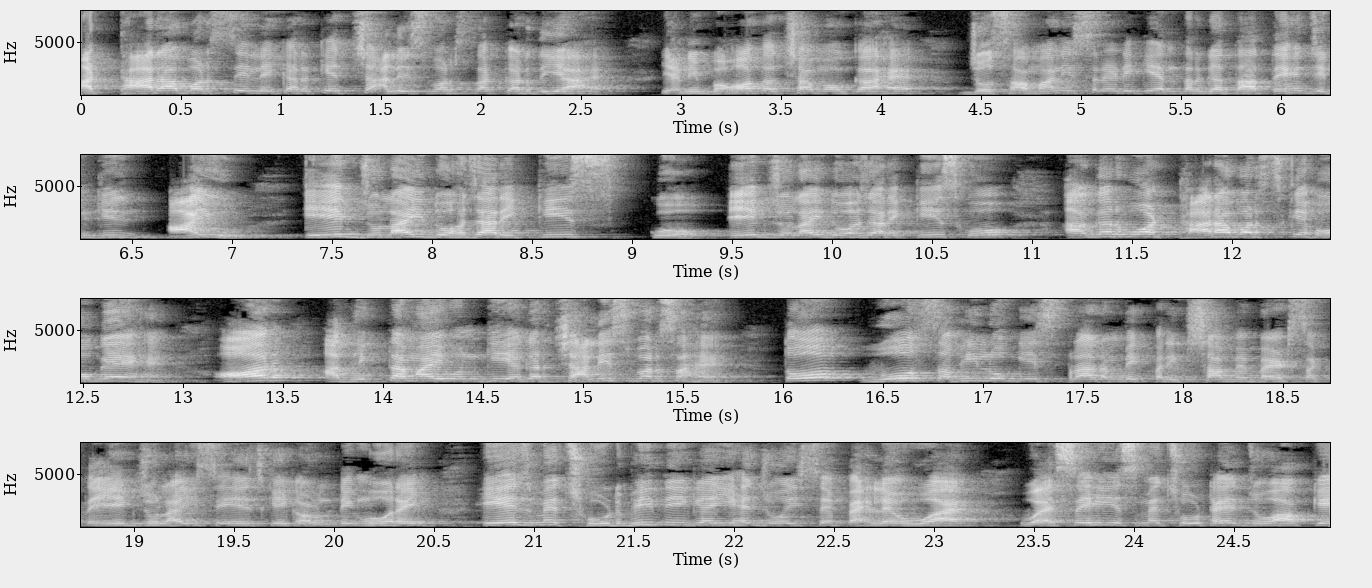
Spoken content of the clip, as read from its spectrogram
18 वर्ष से लेकर के 40 वर्ष तक कर दिया है। यानी बहुत अच्छा मौका है, जो सामान्य श्रेणी के अंतर्गत आते हैं, जिनकी आयु 1 जुलाई 2021 को 1 जुलाई 2021 को अगर वो 18 वर्ष के हो गए हैं और अधिकतम आयु उनकी अगर 40 वर्ष है तो वो सभी लोग इस प्रारंभिक परीक्षा में बैठ सकते हैं। एक जुलाई से एज की काउंटिंग हो रही, एज में छूट भी दी गई है, जो इससे पहले हुआ है, वैसे ही इसमें छूट है, जो आपके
